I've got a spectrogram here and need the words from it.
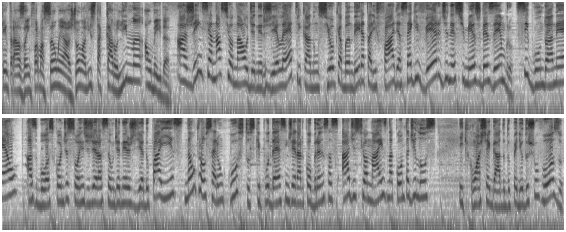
Quem traz a informação é a jornalista Carolina Almeida. A Agência Nacional de Energia Elétrica anunciou que a bandeira tarifária segue verde neste mês de dezembro. Segundo a ANEEL, as boas condições de geração de energia do país não trouxeram custos que pudessem gerar cobranças adicionais na conta de luz e que com a chegada do período chuvoso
